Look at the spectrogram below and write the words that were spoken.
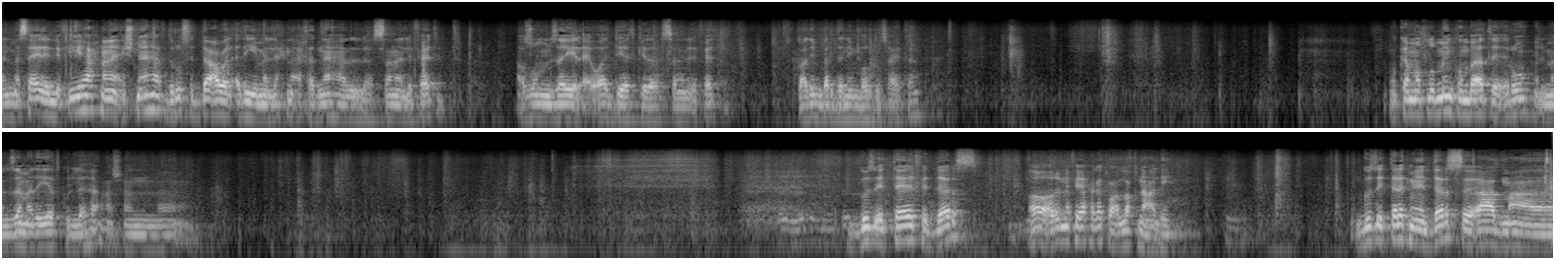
المسائل اللي فيها إحنا ناقشناها في دروس الدعوة القديمة اللي إحنا أخدناها السنة اللي فاتت. أظن زي الأوقات ديت كده السنة اللي فاتت. قاعدين بردانين برضو ساعتها. وكان مطلوب منكم بقى تقروا الملزمة ديت كلها عشان الجزء الثالث في الدرس آه قرينا فيها حاجات وعلقنا عليها الجزء الثالث من الدرس قعد مع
